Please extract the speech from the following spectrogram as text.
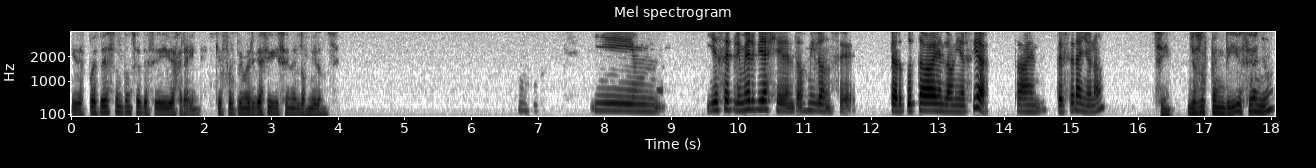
y después de eso entonces decidí viajar a India, que fue el primer viaje que hice en el 2011. ujú. Y, y ese primer viaje del 2011, claro, tú estabas en la universidad, estabas en tercer año, ¿no? Sí, yo suspendí ese año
